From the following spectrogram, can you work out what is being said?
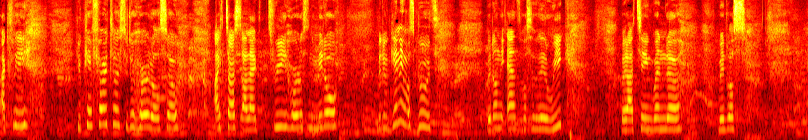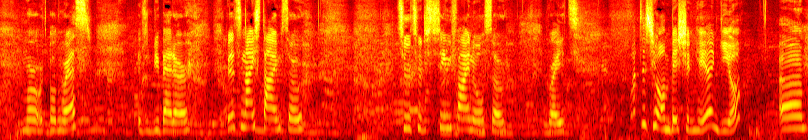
actually you came very close to the hurdle. So I touched I like three hurdles in the middle. But the beginning was good, but on the end it was a little weak. But I think when the wind was more on west, it would be better. But it's a nice time, so to to the semi-final, so great. What is your ambition here in Gyor? Um,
